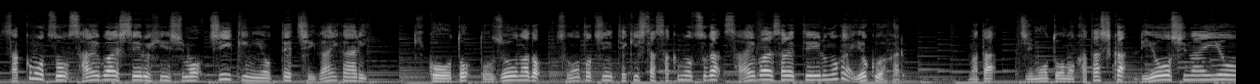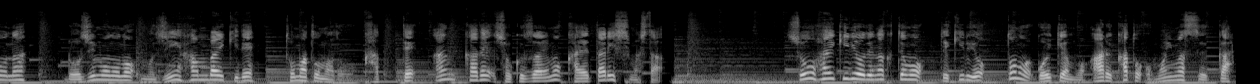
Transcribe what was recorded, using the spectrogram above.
作物を栽培している品種も地域によって違いがあり、気候と土壌などその土地に適した作物が栽培されているのがよくわかる。また、地元の方しか利用しないような路地物の無人販売機でトマトなどを買って安価で食材も買えたりしました。勝敗器量でなくてもできるよとのご意見もあるかと思いますが、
